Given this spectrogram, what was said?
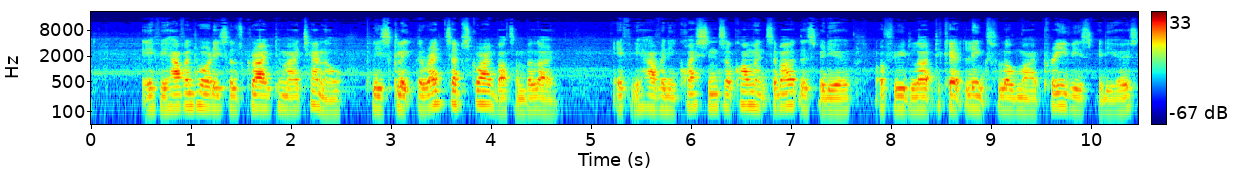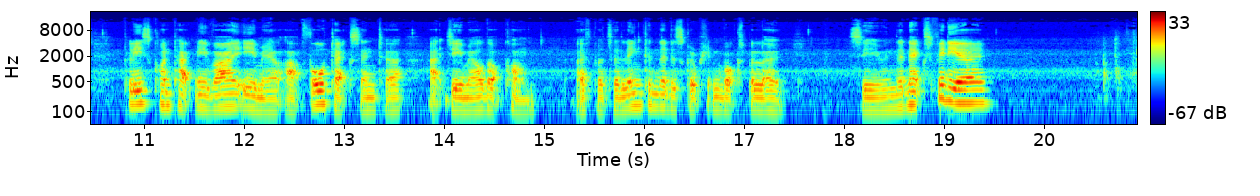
If you haven't already subscribed to my channel, please click the red subscribe button below. If you have any questions or comments about this video, or if you'd like to get links for of my previous videos, please contact me via email at 4techcentre at gmail.com. I've put a link in the description box below. See you in the next video.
